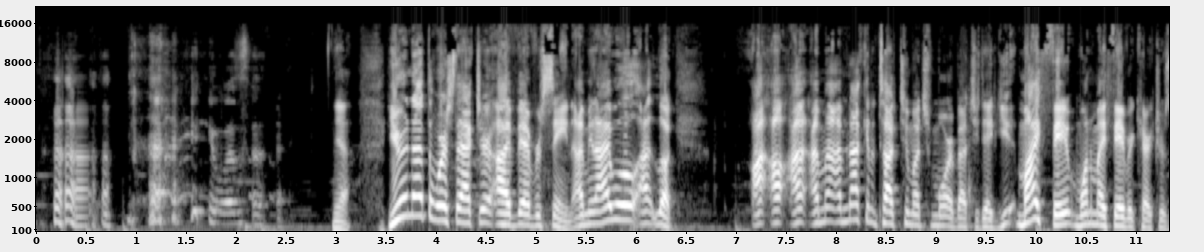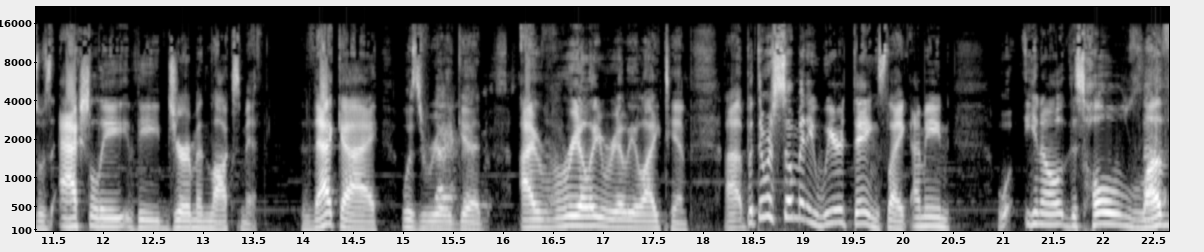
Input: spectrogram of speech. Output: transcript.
he wasn't. Yeah, you're not the worst actor I've ever seen. I mean, I will I, look. I, I, I'm, I'm not going to talk too much more about you, Dave. You, my favorite, one of my favorite characters was actually the German locksmith. That guy was really That good. was I really, really liked him. Uh, but there were so many weird things. Like, I mean, w- you know, this whole love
